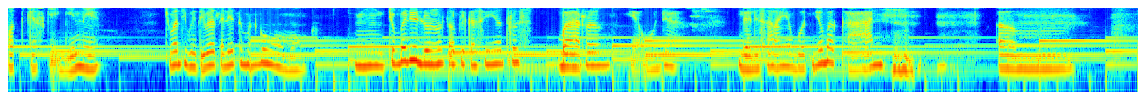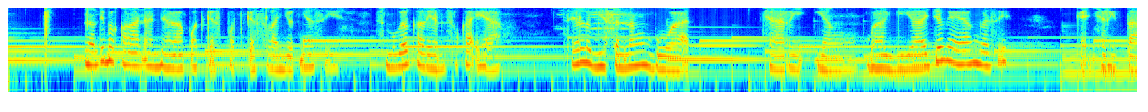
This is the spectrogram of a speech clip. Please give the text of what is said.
podcast kayak gini. Cuma tiba-tiba tadi temenku ngomong hmm, Coba dia download aplikasinya terus bareng. Ya udah nggak ada salahnya buat nyoba kan? Um, nanti bakalan ada podcast-podcast selanjutnya sih semoga kalian suka ya. Saya lebih seneng buat cari yang bahagia aja kayak enggak sih? Kayak cerita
